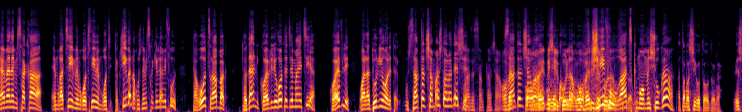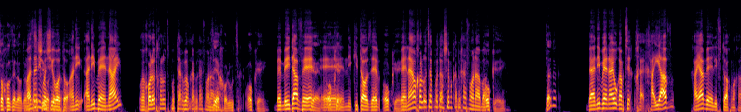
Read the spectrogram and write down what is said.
גם אם היה להם משחק חרא. הם רצים, הם רודפים, הם רוצים. תקשיב, אנחנו שני משחקים לאליפות. תרוץ, רבאק. אתה יודע, אני כואב לי לראות את זה מהיציע. כואב לי. וואלה, דוניו, עולה- הוא שם את הנשמה שלו על הדשא. מה זה שם? שם את הנשמה. הוא עובד בשביל כולם, הוא- עובד בשביל תקשיב, כולם. הוא רץ כמו משוגע. אתה משאיר אותו עוד עונה. יש לו חוזה לעוד עונה. מה זה אני משאיר אותו? אני- אני בעיניי, הוא יכול להיות חלוץ פותח במכבי חיפה. זה. יכול, הוא צריך, אוקיי, במידה כן, אוקיי. וניקיטה עוזב, אוקיי, בעיניי הוא החלוץ הפותח של מכבי חיפה עונה הבאה. אוקיי. בסדר, ואני בעיניי הוא גם צריך, חייב, חייב אה, לפתוח מחר.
